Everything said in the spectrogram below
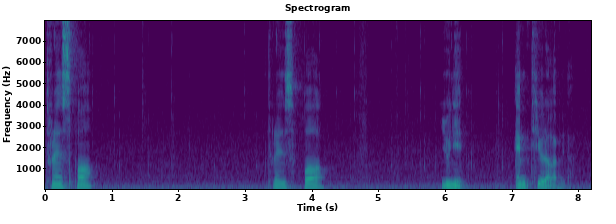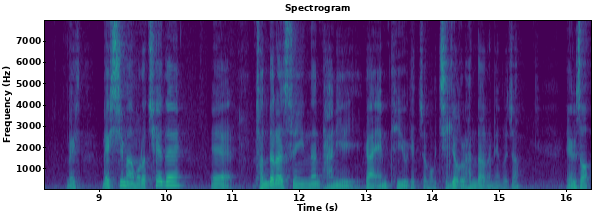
트랜스퍼 트랜스퍼 유닛 MTU라고 합니다. 맥, 맥시 멈으로 최대 예, 전달할 수 있는 단위가 MTU겠죠. 뭐 직역을 한다 그러면 그죠? 예, 그래서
